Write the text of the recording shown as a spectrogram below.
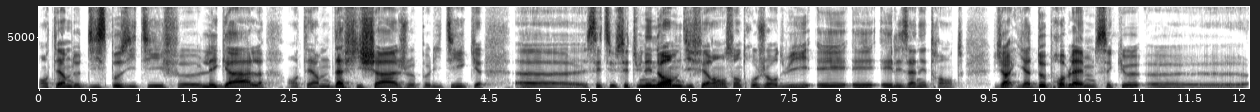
en termes de dispositif euh, légal, en termes d'affichage politique. Euh, c'est une énorme différence entre aujourd'hui et, les années 30. il y a deux problèmes. C'est que euh,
